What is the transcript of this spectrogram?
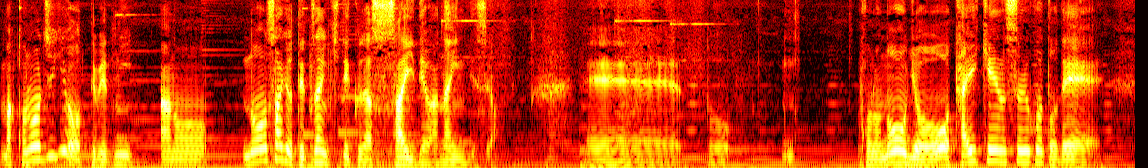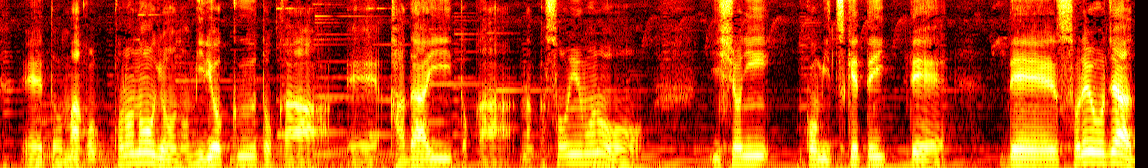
まあ、この事業って別に、あの、農作業手伝いに来てくださいではないんですよ。えー、っと、この農業を体験することで、えーとまあ、この農業の魅力とか、えー、課題とかなんかそういうものを一緒にこう見つけていってでそれをじゃあ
